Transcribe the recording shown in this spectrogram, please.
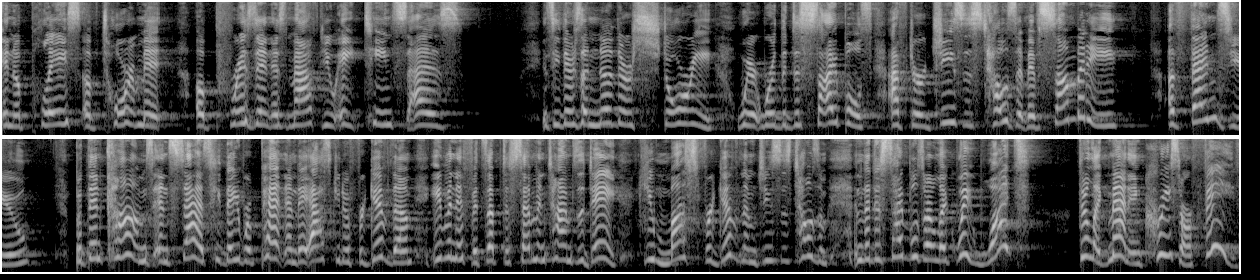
in a place of torment a prison, as Matthew 18 says. And see, there's another story where, where the disciples, after Jesus tells them, if somebody offends you, but then comes and says he, they repent and they ask you to forgive them, even if it's up to seven times a day, you must forgive them, Jesus tells them. And the disciples are like, wait, what? They're like, man, increase our faith.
